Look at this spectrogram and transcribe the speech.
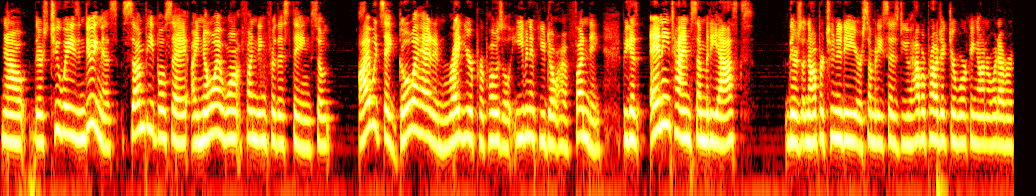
Now, there's two ways in doing this. Some people say, I know I want funding for this thing. So I would say go ahead and write your proposal, even if you don't have funding, because anytime somebody asks, there's an opportunity, or somebody says, Do you have a project you're working on, or whatever,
